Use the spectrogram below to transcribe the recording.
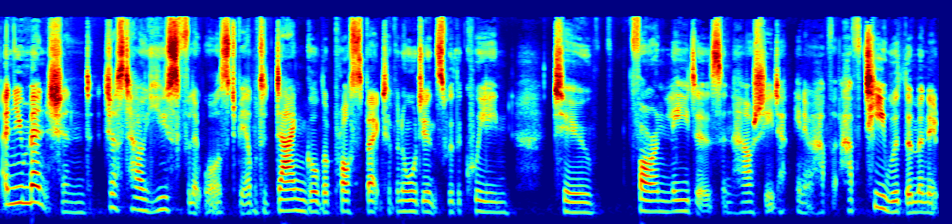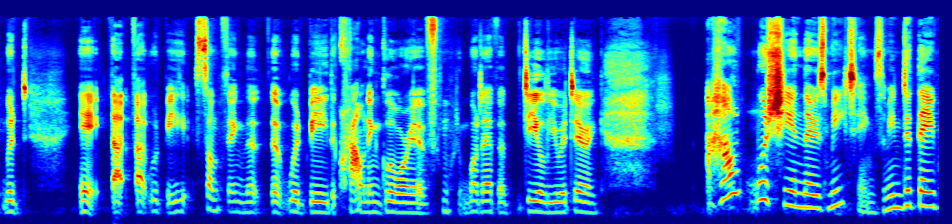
And you mentioned just how useful it was to be able to dangle the prospect of an audience with the Queen to foreign leaders and how she'd, you know, have have tea with them and it would it, that that would be something that, that would be the crowning glory of whatever deal you were doing. How was she in those meetings? I mean, did they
